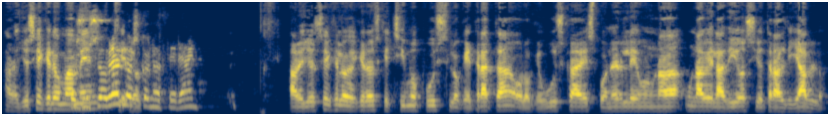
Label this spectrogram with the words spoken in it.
Ahora, yo sé que creo, Mamen, sus obras los conocerán. Ahora, yo sé que lo que creo es que Chimo Push lo que trata o lo que busca es ponerle una, una vela a Dios y otra al diablo.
